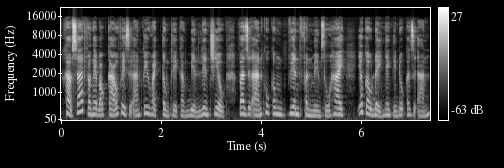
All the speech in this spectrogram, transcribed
Khảo sát và nghe báo cáo về dự án quy hoạch tổng thể cảng biển Liên Triều và dự án khu công viên phần mềm số 2, yêu cầu đẩy nhanh tiến độ các dự án.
